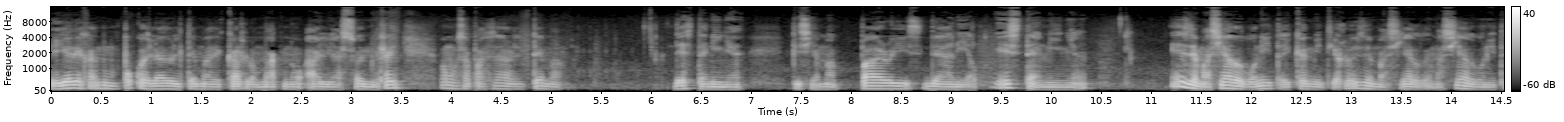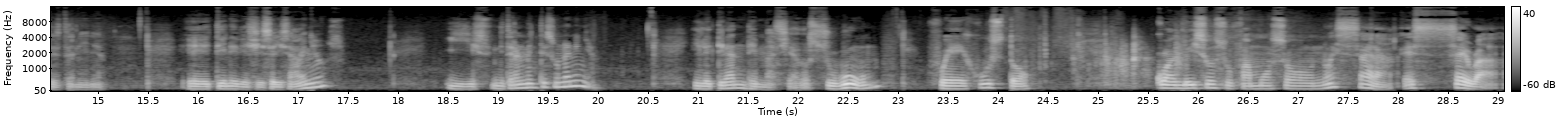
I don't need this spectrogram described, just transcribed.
Y ya dejando un poco de lado el tema de Carlo Magno alias Soy mi rey, vamos a pasar al tema de esta niña que se llama Paris Daniel. Esta niña es demasiado bonita, hay que admitirlo, es demasiado, demasiado bonita esta niña. Eh, tiene 16 años y literalmente es una niña. Y le tiran demasiado. Su boom fue justo cuando hizo su famoso, no es Sara, es Sarah,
